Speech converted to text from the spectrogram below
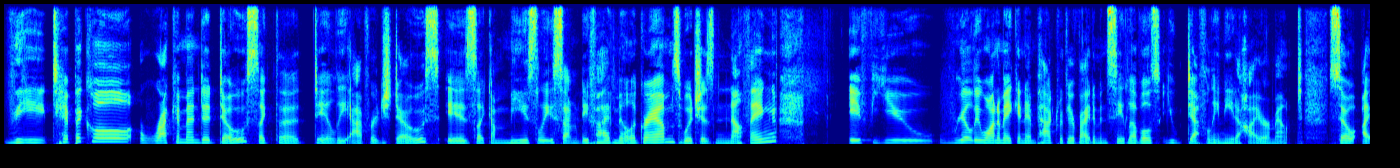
The typical recommended dose, like the daily average dose, is like a measly 75 milligrams, which is nothing if you really want to make an impact with your vitamin C levels, you definitely need a higher amount. So I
